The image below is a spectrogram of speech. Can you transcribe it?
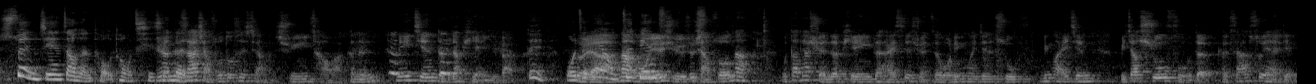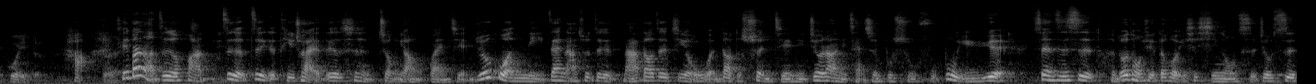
瞬间造成头痛，其因为可是他想说都是讲薰衣草啊，可能那一间的比较便宜吧。对我这边那这边我也许就想说，那我到底要选择便宜的，还是选择我另外一间舒服，另外一间比较舒服的？可是它虽然有点贵的，好。其实班长这个话，这个这个提出来，这个是很重要、很关键。如果你在拿出这个拿到这个精油闻到的瞬间，你就让你产生不舒服、不愉悦，甚至是很多同学都会有一些形容词，就是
